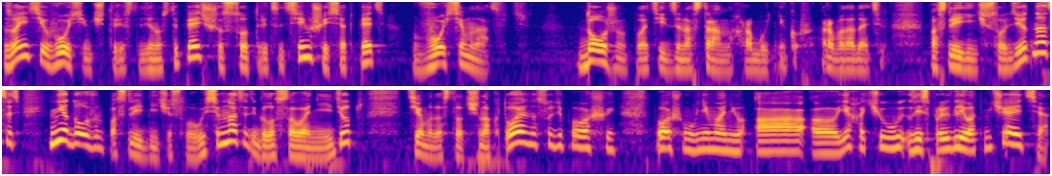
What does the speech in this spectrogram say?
звоните 8 495 637 65 18 должен платить за иностранных работников работодатель. Последнее число 19, не должен. Последнее число 18, голосование идет, тема достаточно актуальна, судя по, вашей, по вашему вниманию, а э, я хочу, вы здесь справедливо отмечаете,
